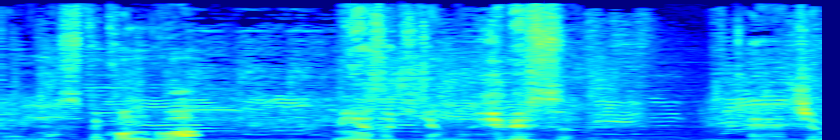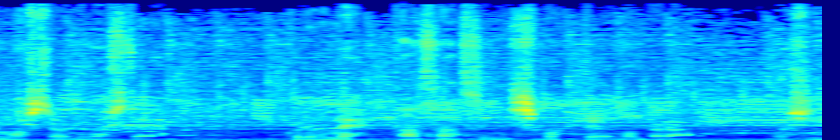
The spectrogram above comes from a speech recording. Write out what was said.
ております。で今度は宮崎県のヘベス、えー注文しておりましてこれをね炭酸水に絞って飲んだら美味しいん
